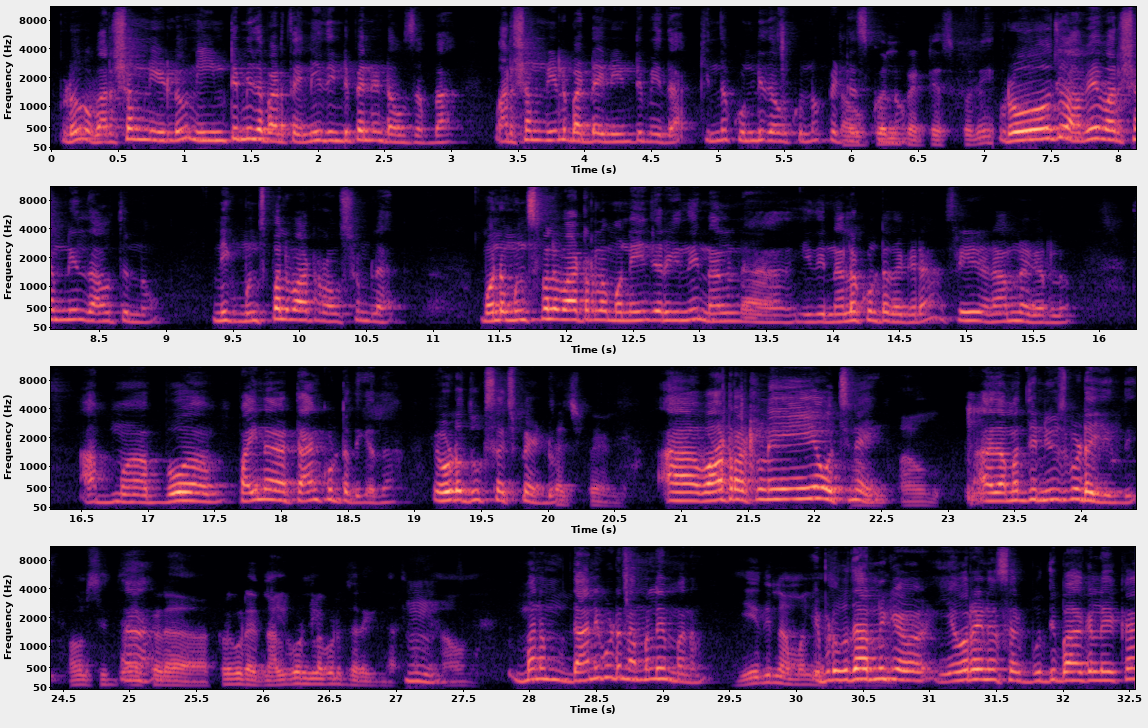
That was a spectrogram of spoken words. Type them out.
ఇప్పుడు వర్షం నీళ్ళు నీ ఇంటి మీద పడతాయి నీది ఇండిపెండెంట్ హౌస్ అబ్బా. వర్షం నీళ్ళు పడ్డాయి నీ ఇంటి మీద. కింద కుండి తవ్వుకున్నావు తవ్వుకొని పెట్టేసుకున్నావు పెట్టేసుకొని. రోజు అవే వర్షం నీళ్ళు తాగుతున్నావు నీకు మున్సిపల్ వాటర్ అవసరం లే మొన్న మున్సిపల్ వాటర్లో మొన్న ఏం జరిగింది? నల్ ఇది నల్లకుంట దగ్గర శ్రీ రామ్నగర్లో. బో పైన ట్యాంక్ ఉంటుంది కదా ఎవడో దూకి చచ్చిపోయాడు. చచ్చిపోయాడు. ఆ వాటర్ అట్లనే వచ్చినాయి. అది ఆ మధ్య న్యూస్ కూడా అయ్యింది. అవును సిద్ధ అక్కడ అక్కడ కూడా నల్గొండలో కూడా జరిగింది. అవును. మనం దాన్ని కూడా నమ్మలేం మనం. ఏది నమ్మలేదు ఇప్పుడు ఉదాహరణకి ఎవ- ఎవరైనా సరే బుద్ధి బాగలేక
